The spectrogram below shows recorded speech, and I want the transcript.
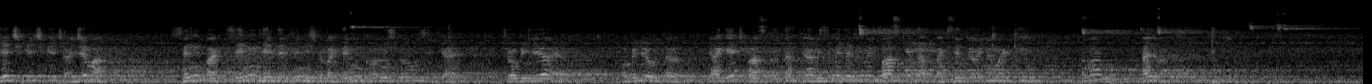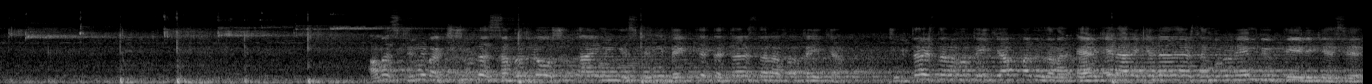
Geç geç geç acıma. Senin bak senin hedefin işte bak demin konuştuğumuz hikaye. Şu biliyor ya. O biliyor bu tarafı. Ya geç basket at ya bizim hedefimiz basket atmak. Seti oynamak değil. Tamam mı? Hadi bak. Ama screen'i bak şurada sabırlı ol şu timing'i screen'i beklet de ters tarafa fake yap. Çünkü ters tarafa fake yapmadığın zaman erken hareket edersen bunun en büyük tehlikesi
